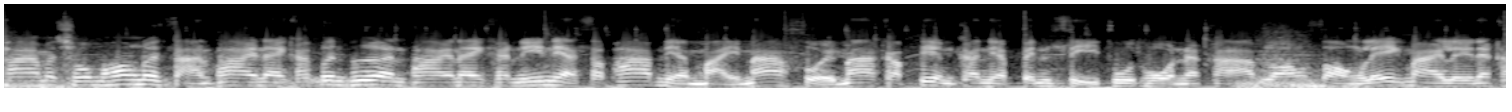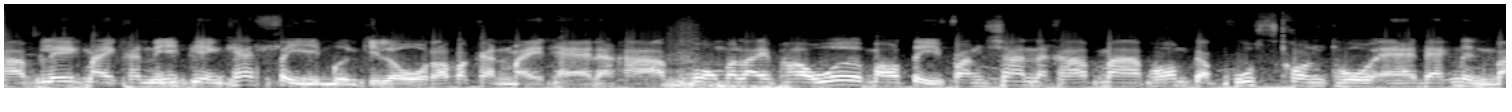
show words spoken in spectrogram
พามาชมห้องโดยสารภายในครับเพื่อนๆภายในคันนี้เนี่ยสภาพเนี่ยใหม่มากสวยมากครับที่สำคัญเนี่ยเป็นสีทูโทนนะครับลองส่องเลขไมล์เลยนะครับเลขไมล์คันนี้เพียงแค่ 40,000กิโลรับประกันใหม่แท้นะครับพวงมาลัย power multi function นะครับมาพร้อมกับ push control airbag 1ใบ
